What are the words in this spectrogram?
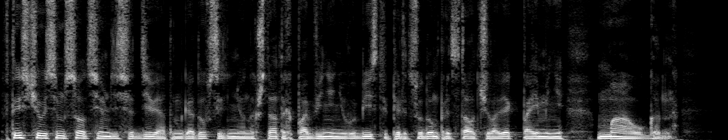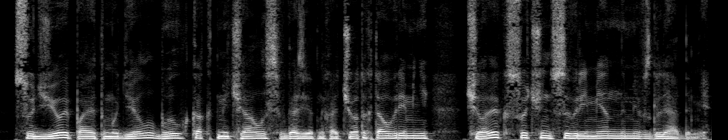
В 1879 году в Соединенных Штатах по обвинению в убийстве перед судом предстал человек по имени Мауган – Судьей по этому делу был, как отмечалось в газетных отчетах того времени, человек с очень современными взглядами.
